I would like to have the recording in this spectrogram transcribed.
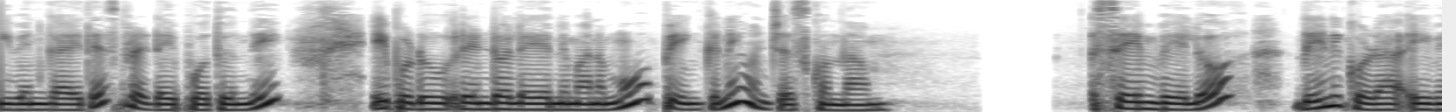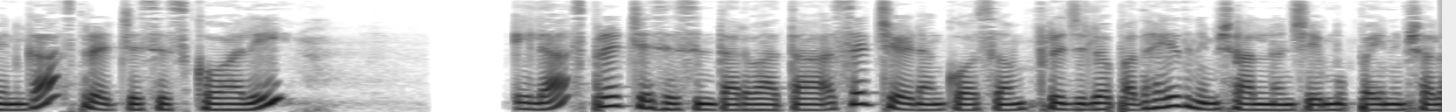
ఈవెన్గా అయితే స్ప్రెడ్ అయిపోతుంది. ఇప్పుడు రెండో లేయర్ని మనము పింక్ని ఉంచేసుకుందాం. సేమ్ వేలో దీన్ని కూడా ఈవెన్గా స్ప్రెడ్ చేసేసుకోవాలి. ఇలా స్ప్రెడ్ చేసేసిన తర్వాత సెట్ చేయడం కోసం ఫ్రిడ్జ్లో పదహైదు నిమిషాల నుంచి ముప్పై నిమిషాల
